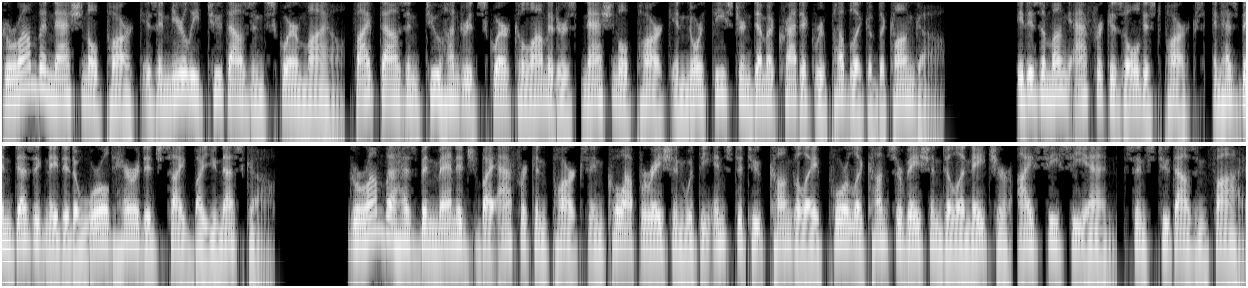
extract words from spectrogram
Garamba National Park is a nearly 2,000 square mile (5,200 square kilometers) national park in northeastern Democratic Republic of the Congo. It is among Africa's oldest parks, and has been designated a World Heritage Site by UNESCO. Garamba has been managed by African Parks in cooperation with the Institut Congolais pour la Conservation de la Nature since 2005.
